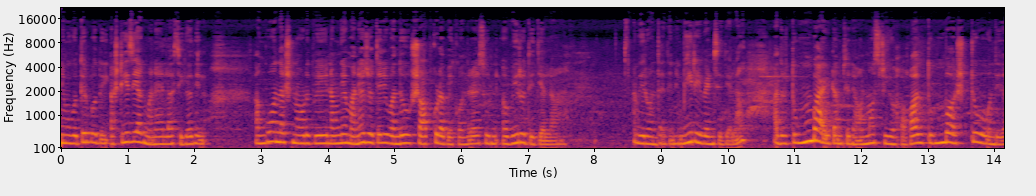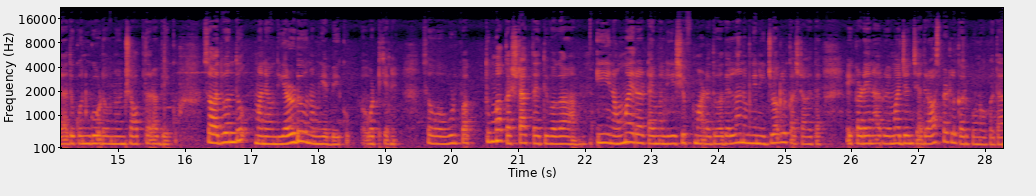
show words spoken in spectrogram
ನಿಮ್ಗೆ ಗೊತ್ತಿರ್ಬೋದು, ಅಷ್ಟು ಈಸಿಯಾಗಿ ಮನೆ ಎಲ್ಲ ಸಿಗೋದಿಲ್ಲ. ಹಂಗೂ ಒಂದಷ್ಟು ನೋಡಿದ್ವಿ. ನಮಗೆ ಮನೆ ಜೊತೆಲಿ ಒಂದು ಶಾಪ್ ಕೂಡ ಬೇಕು ಅಂದರೆ ಸು ವೀರುದ್ ಇದೆಯಲ್ಲ ವೀರು ಅಂತ ಇದ್ದೀನಿ ವೀರ್ ಇವೆಂಟ್ಸ್ ಇದೆಯಲ್ಲ? ಅದ್ರ ತುಂಬ ಐಟಮ್ಸ್ ಇದೆ. ಆಲ್ಮೋಸ್ಟ್ ಈಗ ಹಾಲ್ ತುಂಬ ಅಷ್ಟು ಒಂದಿದೆ. ಅದಕ್ಕೊಂದು ಗೋಡೌನ್ ಒಂದು ಶಾಪ್ ಥರ ಬೇಕು. ಸೊ ಅದೊಂದು ಮನೆ ಒಂದು, ಎರಡು ನಮಗೆ ಬೇಕು ಒಟ್ಟಿಗೆ ಸೊ ಹುಡ್ಕಕ್ಕೆ ತುಂಬ ಕಷ್ಟ ಆಗ್ತಾಯಿತ್ತು ಇವಾಗ. ಈ ನಮ್ಮ ಇರೋ ಟೈಮಲ್ಲಿ ಶಿಫ್ಟ್ ಮಾಡೋದು, ಅದೆಲ್ಲ ನಮಗೆ ನಿಜವಾಗ್ಲೂ ಕಷ್ಟ ಆಗುತ್ತೆ. ಈ ಕಡೆ ಏನಾದ್ರು ಎಮರ್ಜೆನ್ಸಿ ಆದರೆ ಹಾಸ್ಪಿಟ್ಲ್ ಕರ್ಕೊಂಡು ಹೋಗೋದಾ?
